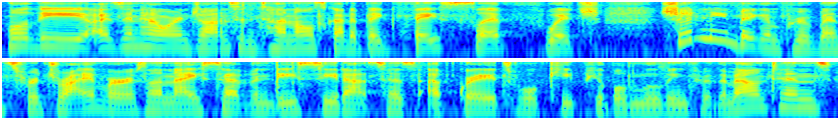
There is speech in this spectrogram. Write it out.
Well, the Eisenhower and Johnson tunnels got a big facelift, which should mean big improvements for drivers on I-70. CDOT says upgrades will keep people moving through the mountains,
